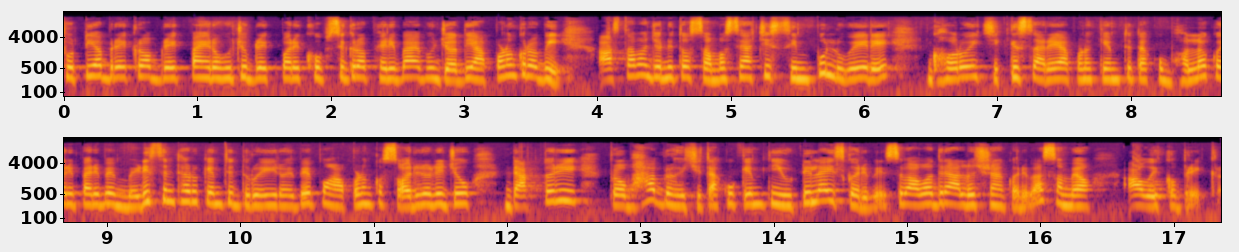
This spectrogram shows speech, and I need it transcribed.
ছোটিয়া ব্রেক্র ব্রেক পাই রহুছি ব্রেক পরে খুব শীঘ্র ফেরিবা এবং যদি আপনার বি আস্তামাজনিত সমস্যা আছে সিম্পল ওয়েরে ঘরোই চিকিৎসার আপনার কেমতি তাকে ভাল করে পারে মেডিসিন ঠার কেমতি দূরেই রহবে এবং আপনার শরীরের যে ডাক্তরি প্রভাব রয়েছে তাকে কেমতি ইউটিলাইজ করবে সে বাবদরে আলোচনা করা সময় আউ এক ব্রেক্র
